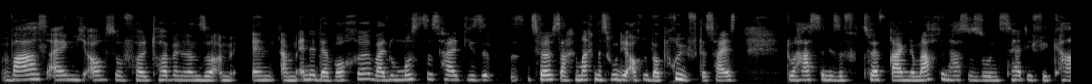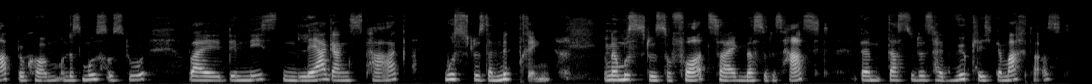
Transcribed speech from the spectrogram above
war es eigentlich auch so voll toll, wenn du dann so am, am Ende der Woche, weil du musstest halt diese zwölf Sachen machen, das wurde ja auch überprüft. Das heißt, du hast dann diese zwölf Fragen gemacht und hast du so ein Zertifikat bekommen und das musstest du bei dem nächsten Lehrgangstag, musstest du es dann mitbringen. Und dann musstest du es sofort zeigen, dass du das hast, dass du das halt wirklich gemacht hast.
